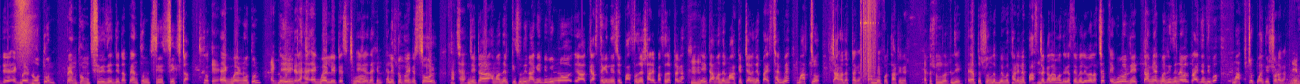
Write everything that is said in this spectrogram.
যে একবার নতুন প্যান্থম সিরিজের যেটা প্যান্থম সিরিজ সিক্সটা ওকে একবার নতুন এইটা হ্যাঁ একবার লেটেস্ট এই যে দেখেন এত সোল্ড আচ্ছা। যেটা আমাদের কিছুদিন আগে বিভিন্ন কাছ থেকে নিয়েছেন পাঁচ হাজার সাড়ে পাঁচ হাজার টাকা। এইটা আমাদের মার্কেট চ্যালেঞ্জের প্রাইস থাকবে মাত্র চার হাজার টাকা বেফোর থার্টিনের এত সুন্দর? জি এত সুন্দর। বেফোর থার্টিনের পাঁচটা কালার আমাদের কাছে অ্যাভেলেবেল আছে। এগুলোর রেটটা আমি একবার রিজনেবল প্রাইসে দিব মাত্র পঁয়ত্রিশশো টাকা। এফ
